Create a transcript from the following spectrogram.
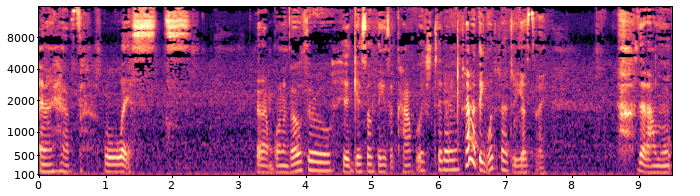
and I have lists that I'm going to go through to get some things accomplished today. I'm trying to think, what did I do yesterday that I want,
